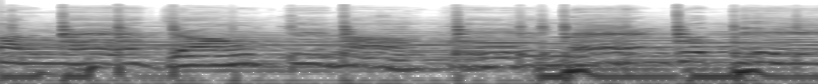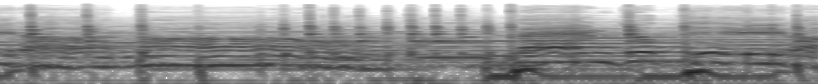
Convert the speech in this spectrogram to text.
ਮੈਂ ਜਾਉ ਤੇਰਾ ਤੇ ਲੈਣ ਜੋ ਤੇਰਾ ਨਾਮ, ਲੈਣ ਜੋ ਤੇਰਾ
